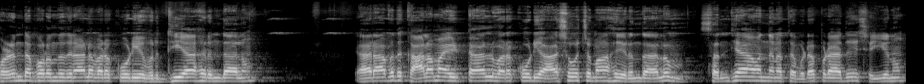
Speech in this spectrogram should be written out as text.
குழந்த பிறந்ததுனால வரக்கூடிய விருத்தியாக இருந்தாலும் யாராவது காலமாயிட்டால் வரக்கூடிய ஆசோச்சமாக இருந்தாலும் சந்தியாவந்தனத்தை விடப்படாது செய்யணும்.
